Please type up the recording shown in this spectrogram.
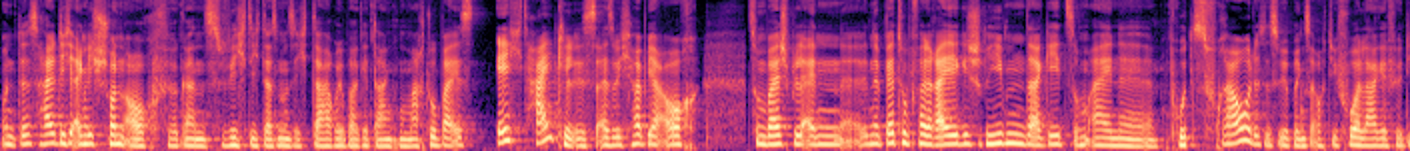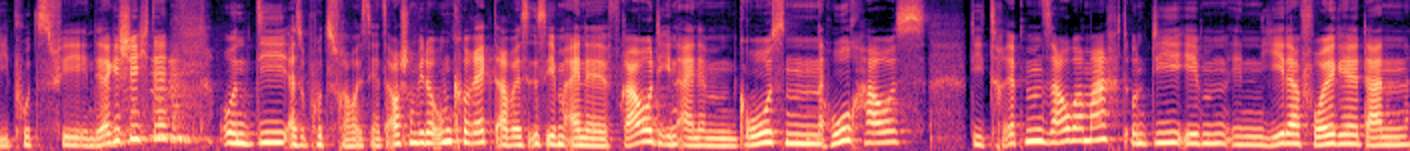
Und das halte ich eigentlich schon auch für ganz wichtig, dass man sich darüber Gedanken macht, wobei es echt heikel ist. Also ich habe ja auch zum Beispiel ein, eine Betthupferreihe geschrieben. Da geht es um eine Putzfrau. Das ist übrigens auch die Vorlage für die Putzfee in der Geschichte. Und die, also Putzfrau ist jetzt auch schon wieder unkorrekt, aber es ist eben eine Frau, die in einem großen Hochhaus die Treppen sauber macht und die eben in jeder Folge dann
